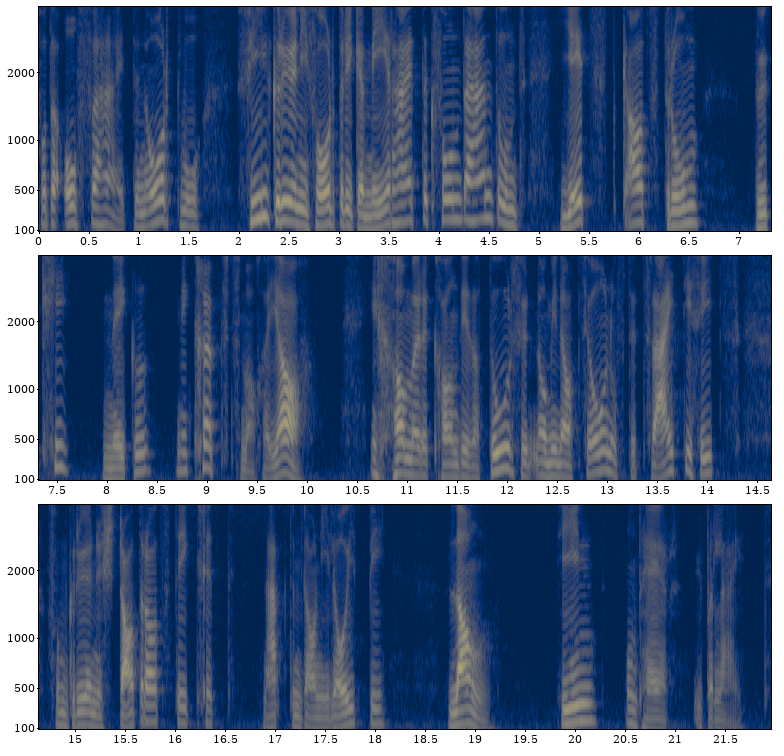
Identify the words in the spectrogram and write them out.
der Offenheit, ein Ort, wo viele grüne Forderungen Mehrheiten gefunden haben und jetzt geht es darum, wirklich Nägel mit Köpfen zu machen. Ja, ich habe mir eine Kandidatur für die Nomination auf den zweiten Sitz vom grünen Stadtratsticket neben dem Dani Leupi lang hin und her überlegt.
